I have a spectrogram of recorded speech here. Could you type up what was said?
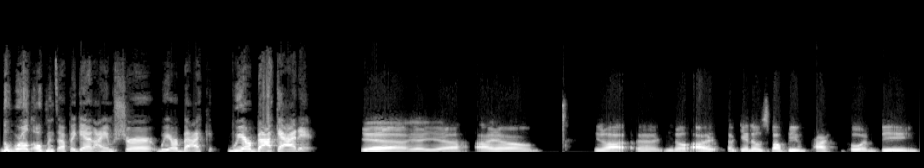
the world opens up again i am sure we are back we are back at it yeah yeah yeah i um you know I, uh, you know i again it was about being practical and being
